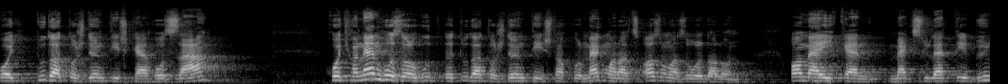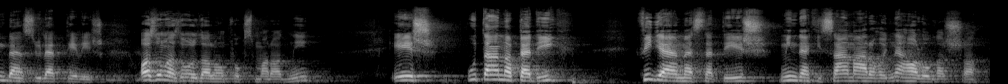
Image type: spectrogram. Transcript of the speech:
hogy tudatos döntés kell hozzá, hogyha nem hozol tudatos döntést, akkor megmaradsz azon az oldalon, amelyiken megszülettél, bűnben születtél is, azon az oldalon fogsz maradni, és utána pedig figyelmeztetés mindenki számára, hogy ne halogassa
